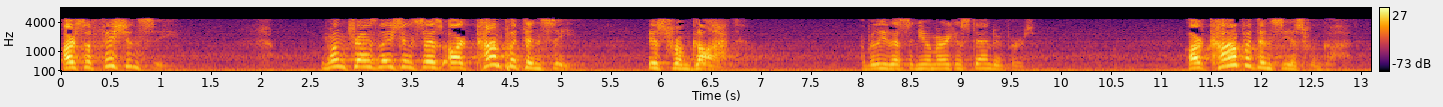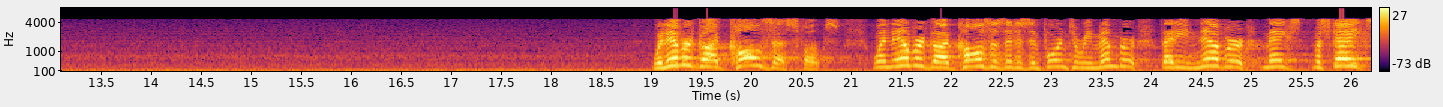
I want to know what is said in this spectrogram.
Our sufficiency. One translation says our competency is from God. I believe that's the New American Standard Version. Our competency is from God. Whenever God calls us, folks, whenever God calls us, it is important to remember that He never makes mistakes.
